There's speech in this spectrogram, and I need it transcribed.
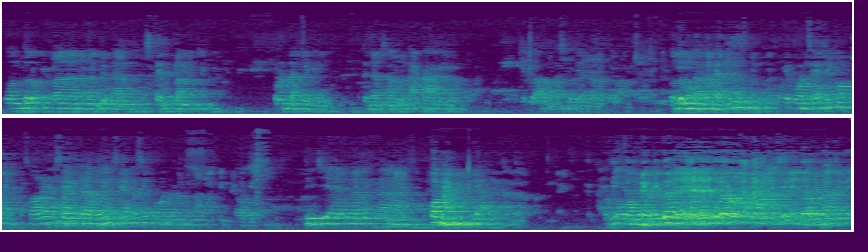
untuk menunjukkan statement produk ini dengan satu kata gitu itu apa mas kuliah untuk menggambarkan ini. Ya buat saya sih compact. Soalnya saya traveling saya pasti bawa drone. oke DJI Mavic Air compact Ya. Ini compact juga nih. Ada dulu rumah kan di sini. di bawah sini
